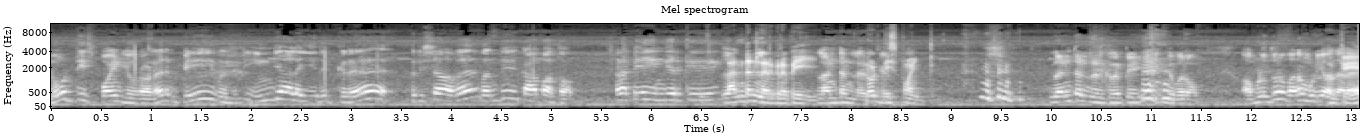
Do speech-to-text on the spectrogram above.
note this point your honour பேய் வந்துட்டு இந்தியால இருக்கிற த்ரிஷாவை வந்து காப்பாத்தோம். ஆனா பேய் எங்க இருக்கு? லண்டன்ல இருக்கிற பேய். லண்டன்ல நோட் திஸ் பாயிண்ட் லண்டன்ல இருக்கிற பேய் இங்க வரும். அவ்வளவு தூரம் வர முடியாது. Okay.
